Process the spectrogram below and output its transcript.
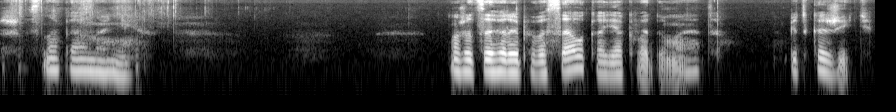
Щось напевно ні. Може це гриб веселка, як ви думаєте? Підкажіть.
